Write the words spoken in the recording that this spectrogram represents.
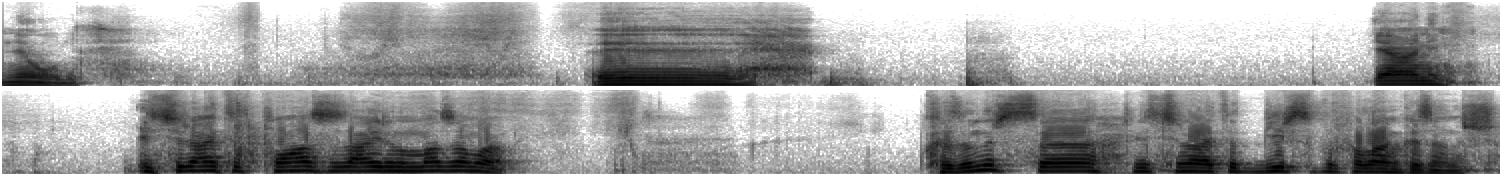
Ne olur? Ee, yani Leeds United puansız ayrılmaz ama kazanırsa Leeds United 1-0 falan kazanır.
